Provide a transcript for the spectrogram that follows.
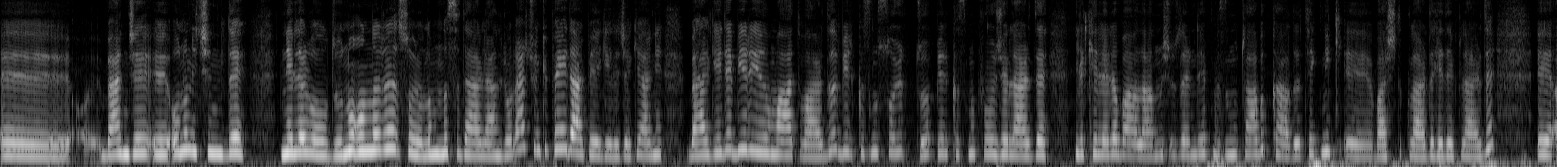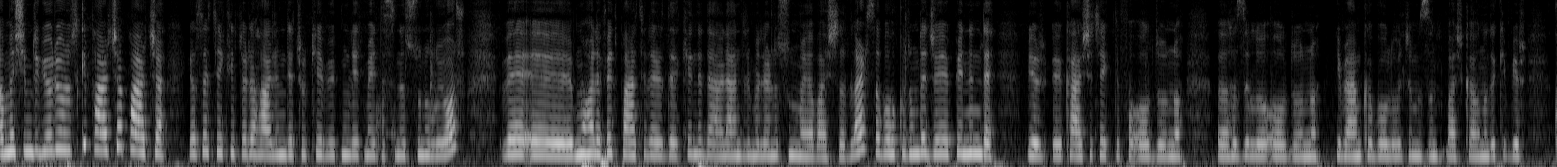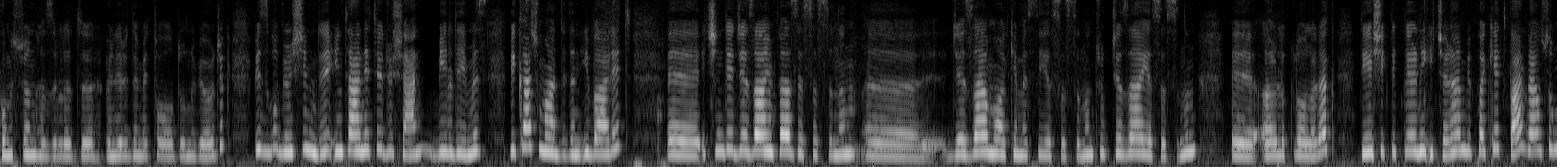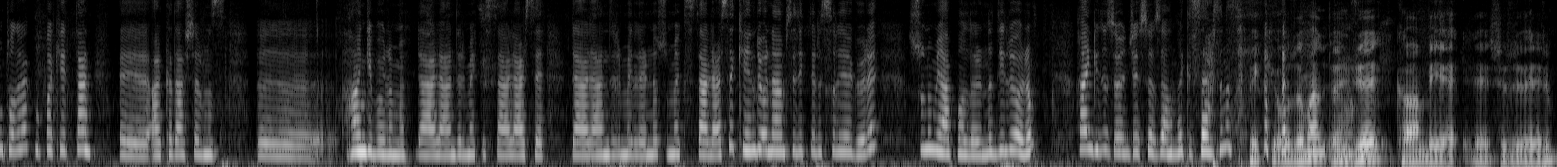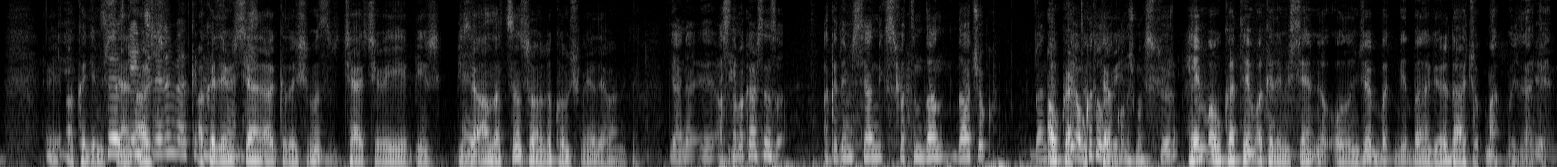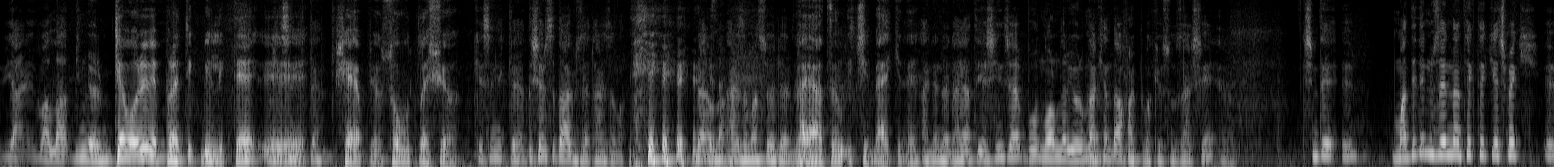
E, bence e, onun içinde neler olduğunu onlara soralım nasıl değerlendiriyorlar. Çünkü peyderpey gelecek yani belgede bir yığın vaat vardı bir kısmı soyuttu bir kısmı projelerde ilkelere bağlanmış üzerinde hepimizin mutabık kaldığı teknik e, başlıklarda hedeflerdi. E, ama şimdi görüyoruz ki parça parça yasa teklifleri halinde Türkiye Büyük Millet Meclisi'ne sunuluyor ve e, muhalefet partileri de kendi değerlendirmelerini sunmaya başladılar. Sabah okuduğumda CHP'nin de bir e, karşı teklifi olduğunu, e, hazırlığı olduğunu İbrahim Kaboğlu hocamızın başkanlığındaki bir komisyon hazırladığı öneri demeti olduğunu gördük. Biz bugün şimdi internete düşen bildiğimiz birkaç maddeden ibaret e, içinde ceza infaz yasasının, e, ceza muhakemesi yasasının, Türk ceza yasasının e, ağırlıklı olarak değişikliklerini içeren bir paket var. Ben somut olarak bu paketten e, arkadaşlarımız e, hangi bölümü değerlendirmek isterlerse değerlendirmelerine sunmak isterlerse kendi önemsedikleri sıraya göre sunum yapmalarını diliyorum. Hanginiz önce söz almak istersiniz? Peki o zaman önce Kaan Bey'e e, sözü verelim. E, akademisyen, söz gençlerin ve akademisyen. akademisyen arkadaşımız çerçeveyi bir bize evet. anlatsın sonra da konuşmaya devam edelim. Yani e, aslına bakarsanız akademisyenlik sıfatımdan daha çok ben de Avukatlık, bir avukat olarak tabii. konuşmak istiyorum. Hem avukat hem akademisyen olunca bana göre daha çok makbul zaten. Ee, yani valla bilmiyorum. Teori ve pratik birlikte e, şey yapıyor, somutlaşıyor. Kesinlikle. Dışarısı daha güzel her zaman. ben onu her zaman söylüyorum. Yani. Hayatın içi belki de. Aynen öyle. Hayatı yaşayınca bu normları yorumlarken daha farklı bakıyorsunuz her şeye. Evet. Şimdi e, maddelerin üzerinden tek tek geçmek e,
